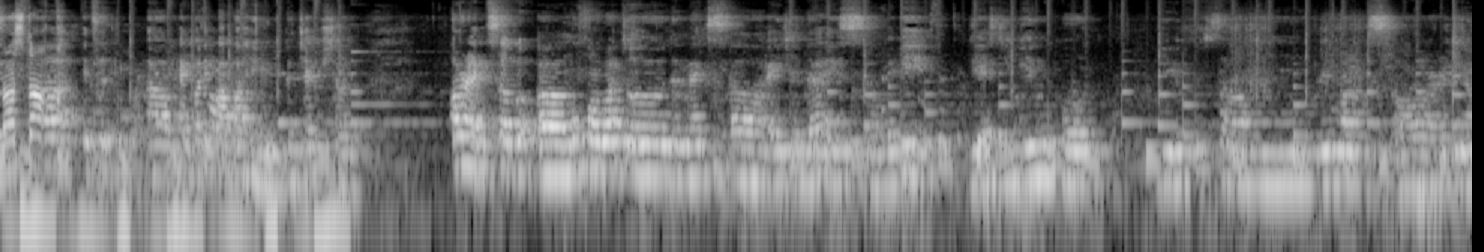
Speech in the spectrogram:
Vostok. Uh, it's a um, iconic Papa Hing, the Jack. All right, so uh, move forward to the next uh, agenda is uh, maybe the SGB could give some remarks or you know,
